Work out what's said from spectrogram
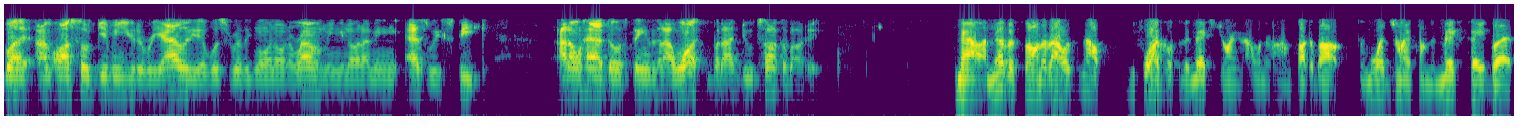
but I'm also giving you the reality of what's really going on around me. You know what I mean? As we speak, I don't have those things that I want, but I do talk about it. Now, another song that I was now before I go to the next joint, I want to um, talk about some more joints on the mixtape. But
